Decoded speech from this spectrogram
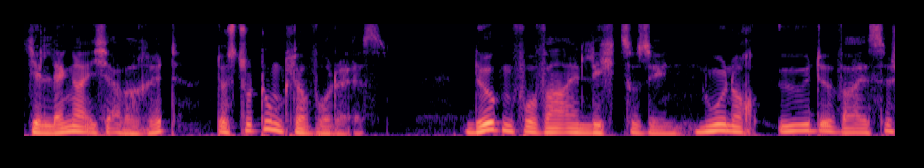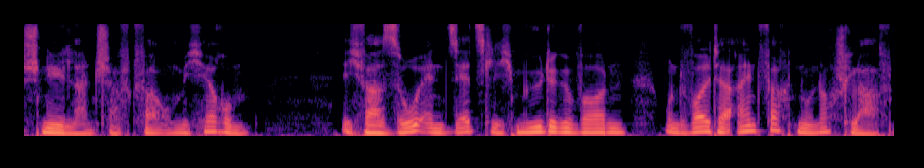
Je länger ich aber ritt, desto dunkler wurde es. Nirgendwo war ein Licht zu sehen, nur noch öde weiße Schneelandschaft war um mich herum. Ich war so entsetzlich müde geworden und wollte einfach nur noch schlafen.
